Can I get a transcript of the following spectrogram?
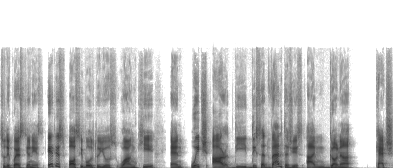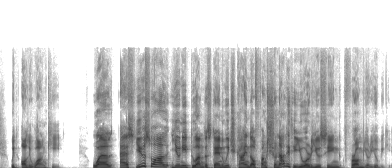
So the question is, it is possible to use one key and which are the disadvantages I'm gonna catch with only one key? Well, as usual, you need to understand which kind of functionality you are using from your YubiKey.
